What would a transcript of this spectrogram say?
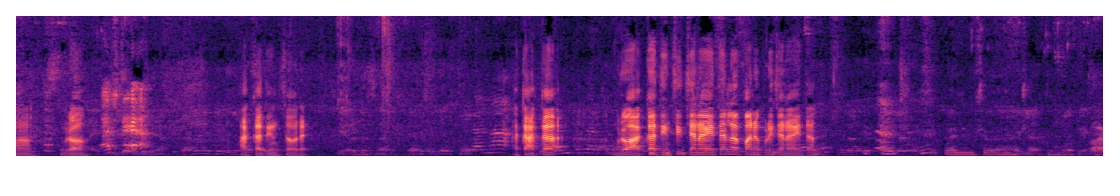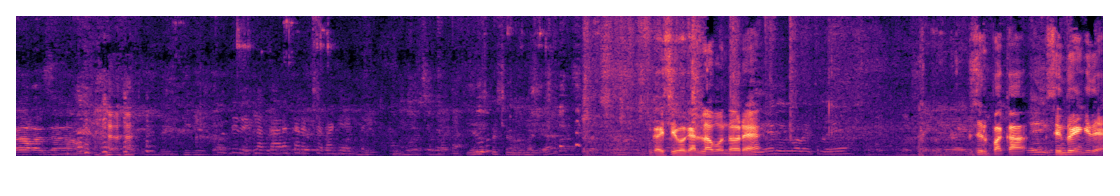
ಹಾಂ ಬ್ರೋ. ಅಷ್ಟೇ. ಅಕ್ಕ ತಿನ್ಸವ್ರೆ. ಅಕ್ಕ ಅಕ್ಕ. ಬ್ರೋ ಅಕ್ಕ ತಿನ್ಸಿದ್ ಚೆನ್ನಾಗೈತ ಅಲ್ಲ ಪಾನಿಪುರಿ ಚೆನ್ನಾಗೈತಾ? ಗೈಸ್ ಇವಾಗ ಎಲ್ಲ ಚೆನ್ನಾಗೈತೆ ಇವಾಗೆಲ್ಲ ಬಂದವ್ರೆ. ಶಿಲ್ಪಕ್ಕ ಸಿಂಧು ಹೆಂಗಿದೆ?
